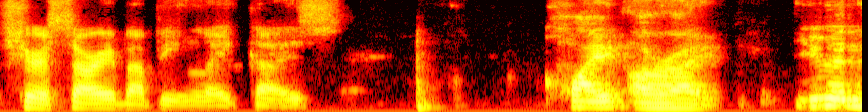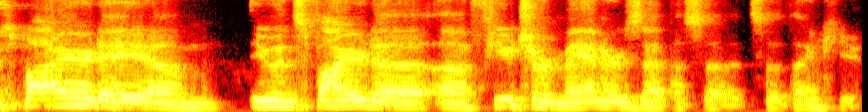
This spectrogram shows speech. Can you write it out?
Sure. Sorry about being late, guys. Quite all right. You inspired a um, you inspired a, a future manners episode, so thank you.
